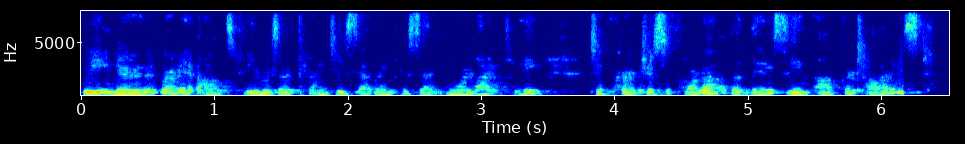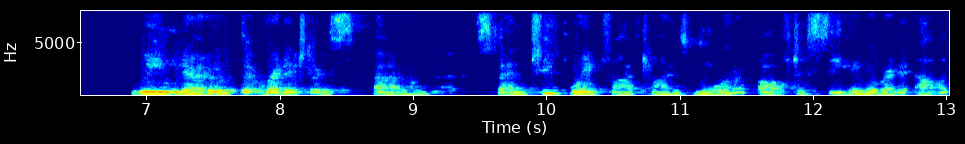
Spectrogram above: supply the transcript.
we know that Reddit ads viewers are 27% more likely to purchase a product that they've seen advertised. We know that Redditors um, spend 2.5 times more after seeing a Reddit ad.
